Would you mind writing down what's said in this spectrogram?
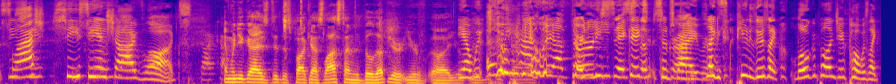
slash cc and shy vlogs. And when you guys did this podcast last time to build up your your uh, your, Yeah, we your- only We had 36 36 subscribers. Like puny. There's like Logan Paul and Jake Paul was like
